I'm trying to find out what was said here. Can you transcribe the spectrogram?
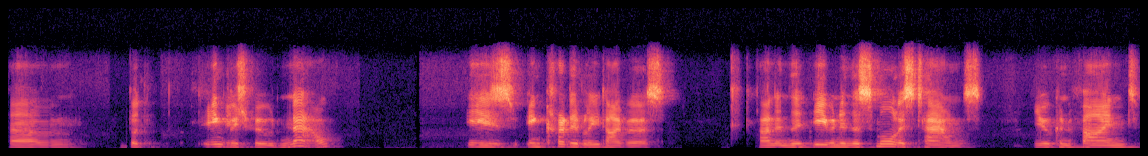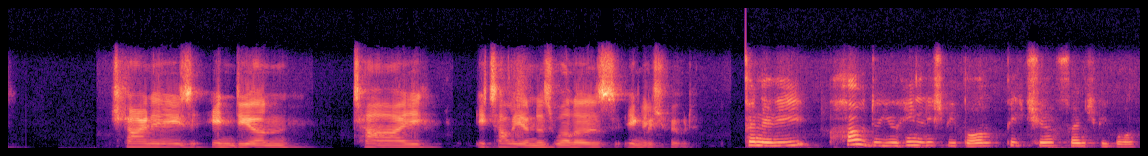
Um, but English food now is incredibly diverse. And in the, even in the smallest towns, you can find Chinese, Indian, Thai, Italian, as well as English food. Finally, how do you English people picture French people?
